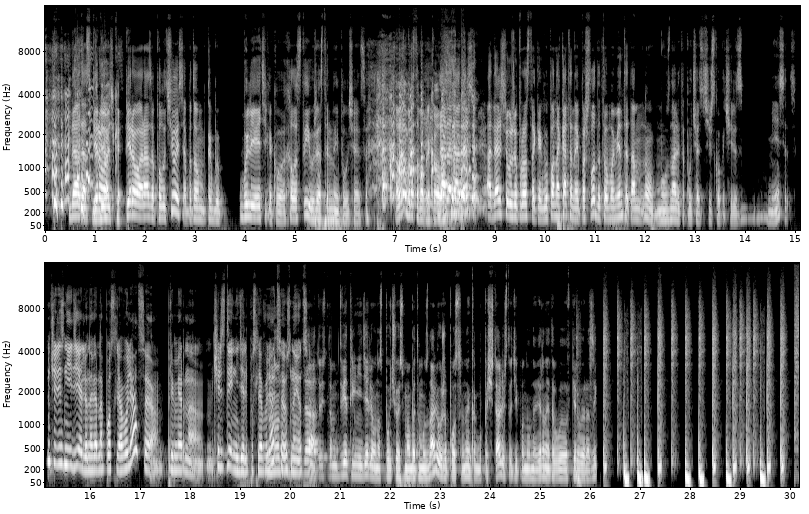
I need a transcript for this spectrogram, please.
Да, да, с первого, с первого раза получилось, а потом как бы были эти, как его, холостые, уже остальные, получается. А потом просто по приколу. Да-да-да, а дальше, а дальше уже просто как бы по накатанной пошло до того момента, там, ну, мы узнали это, получается, через сколько? Через месяц? Ну, через неделю, наверное, после овуляции, примерно через две недели после овуляции Ну, узнается. Да, то есть там 2-3 недели у нас получилось, мы об этом узнали уже после, ну и как бы посчитали, что типа, ну, наверное, это было в первые разы.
